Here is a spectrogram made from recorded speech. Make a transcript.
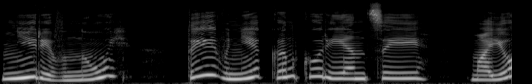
Не ревнуй, ты вне конкуренции. Мое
